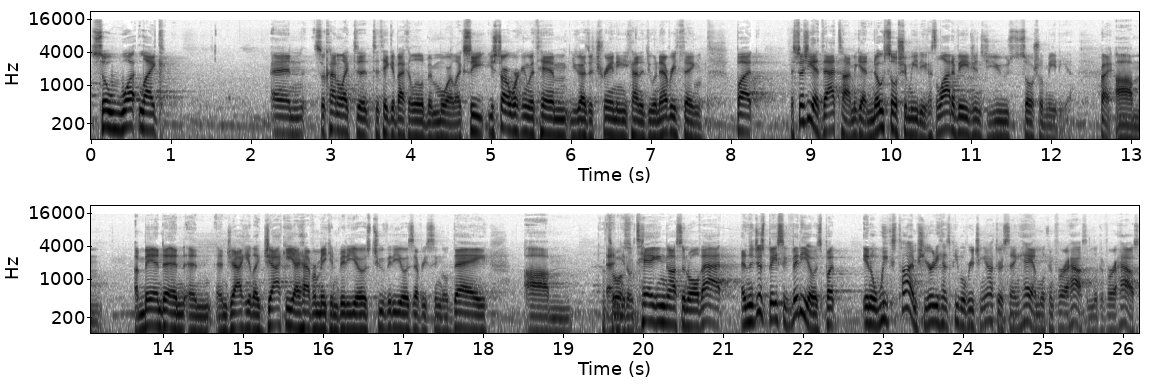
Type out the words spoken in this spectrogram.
So what like and so kind of like to, to take it back a little bit more like so you, you start working with him you guys are training you kind of doing everything but especially at that time again no social media because a lot of agents use social media Right. um, amanda and, and, and jackie like jackie i have her making videos two videos every single day um, and you know tagging us and all that and they're just basic videos but in a week's time she already has people reaching out to her saying hey i'm looking for a house i'm looking for a house.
